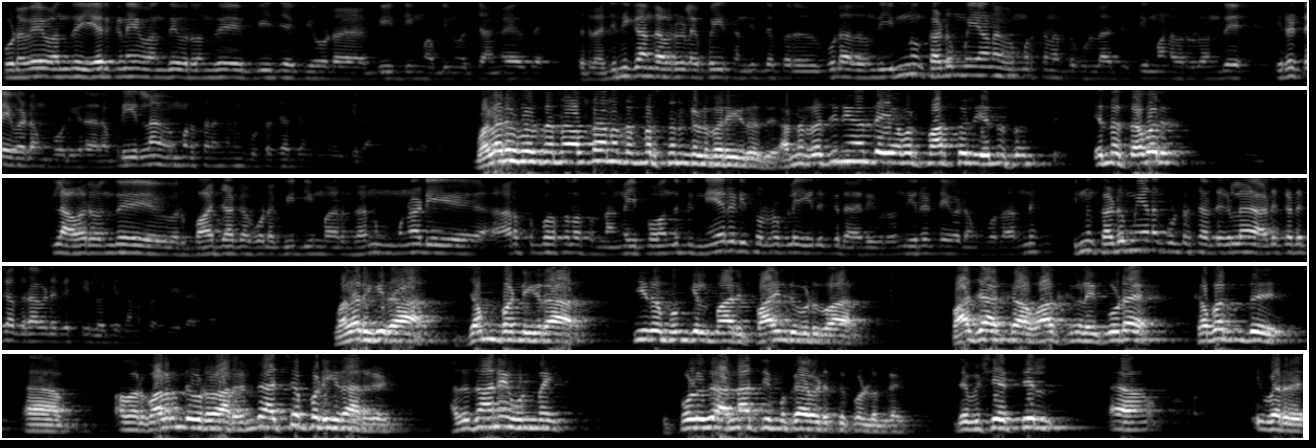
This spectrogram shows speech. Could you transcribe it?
கூடவே வந்து ஏற்கனவே வந்து இவர் வந்து பிஜேபியோட பி டீம் அப்படின்னு வச்சாங்க. திரு ரஜினிகாந்த் அவர்களை போய் சந்தித்த பிறகு கூட அது வந்து இன்னும் கடுமையான விமர்சனத்துக்குள்ளாச்சு சீமான் அவர்கள் வந்து இரட்டை வேடம் போடுகிறார். அப்படி எல்லாம் விமர்சனங்களும் குற்றச்சாட்டை முன்வைக்கிறாங்களா சார்? வளருவதனால் தான் அந்த விமர்சனங்கள் வருகிறது. அண்ணன் ரஜினிகாந்தை அவர் பார்த்ததில் என்ன என்ன தவறு? இல்ல அவர் வந்து ஒரு பாஜக கூட பிடிமா இருந்தாருன்னு முன்னாடி அரசு புரசலா சொன்னாங்க. இப்போ வந்துட்டு நேரடி தொடர்புல இருக்கிறாரு. இவர் வந்து இரட்டை விடம் போடுறாருன்னு இன்னும் கடுமையான குற்றச்சாட்டுகளை அடுக்கடுக்க திராவிட கட்சியில் வைக்க தானே சார் செய்யறாங்க வளர்கிறார் ஜம்ப் பண்ணுகிறார் சீன முங்கில் மாறி பாய்ந்து விடுவார். பாஜக வாக்குகளை கூட கவர்ந்து அவர் வளர்ந்து விடுவார் என்று அச்சப்படுகிறார்கள். அதுதானே உண்மை. இப்பொழுது அதிமுக எடுத்துக்கொள்ளுங்கள் இந்த விஷயத்தில் இவர்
